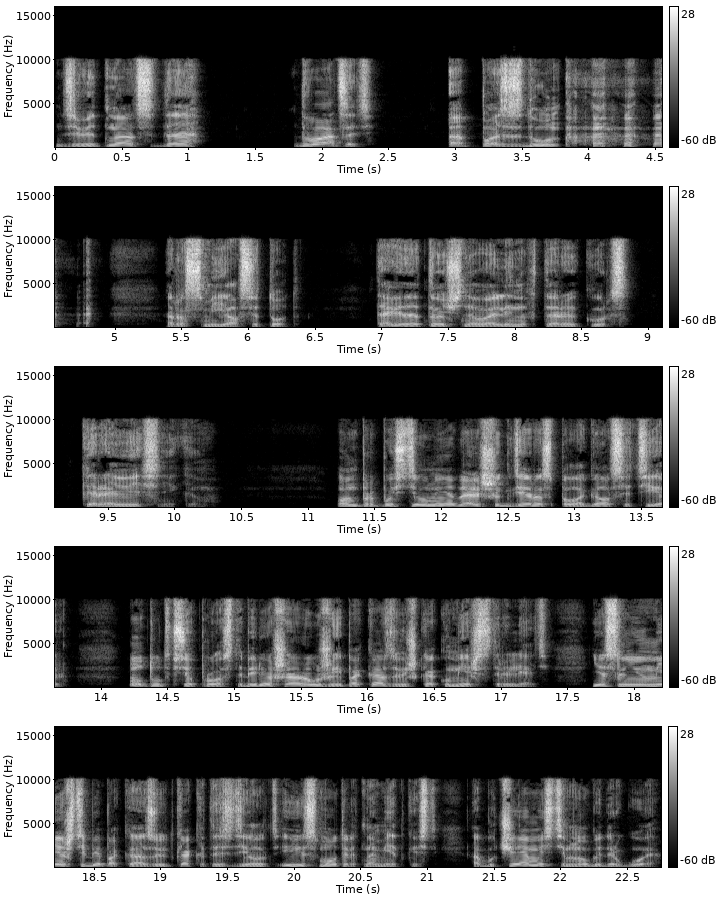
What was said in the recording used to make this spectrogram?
девятнадцать, да?» «Двадцать!» «Опоздун?» Рассмеялся тот. «Тогда точно вали на второй курс. К ровесникам». Он пропустил меня дальше, где располагался тир. Ну, тут все просто. Берешь оружие и показываешь, как умеешь стрелять. Если не умеешь, тебе показывают, как это сделать, и смотрят на меткость, обучаемость и многое другое.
